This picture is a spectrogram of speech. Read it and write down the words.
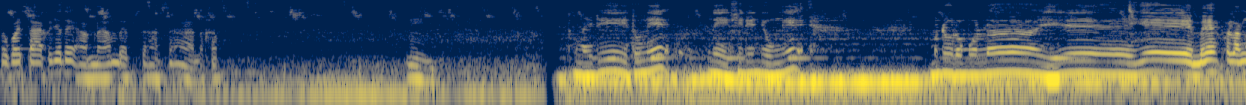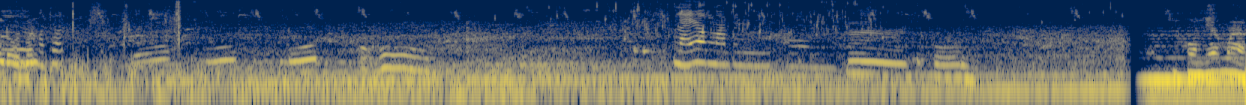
ต่อไปตาก็จะได้อาบน้ำแบบสะอาดสะอาดแล้วครับ นี่ ตรงไหนดี ตรงนี้ นี่ขี้ดินอยู่งี้ มันดูดลงบนเลย เย่เย่เห็นไหมพลังดูดมัน ขอโทษดูดดูดดูดโอ้โหไหลออกมาเป็นอะไรอืมขี้โคลนขี้โคลนเยอะมาก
